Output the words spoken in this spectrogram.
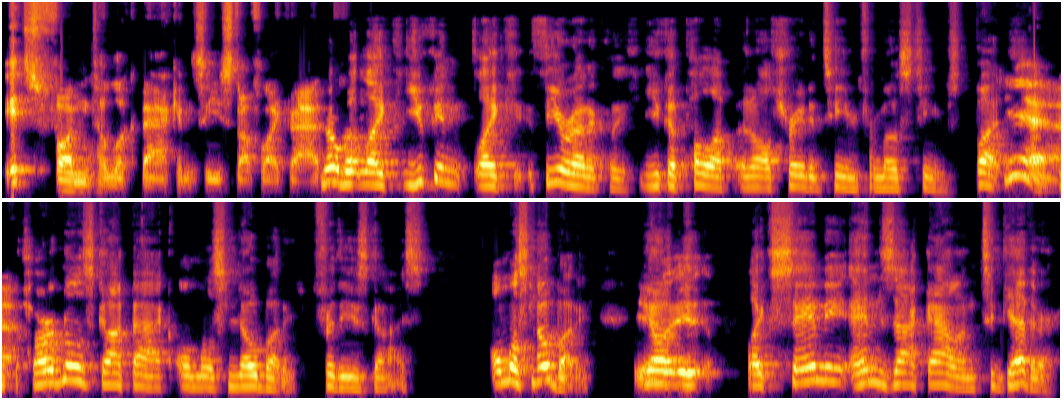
it's fun to look back and see stuff like that. No, but like you can like theoretically, you could pull up an all traded team for most teams. But yeah, the Cardinals got back almost nobody for these guys. Almost nobody. Yeah. You know, it, like Sandy and Zach Gallen together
